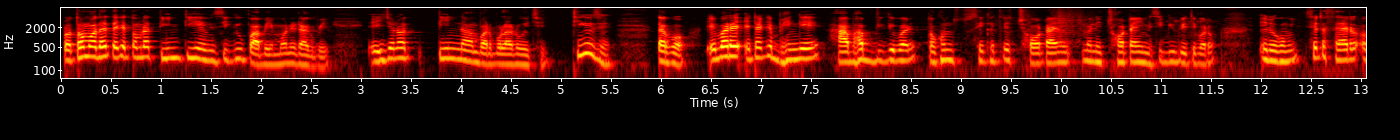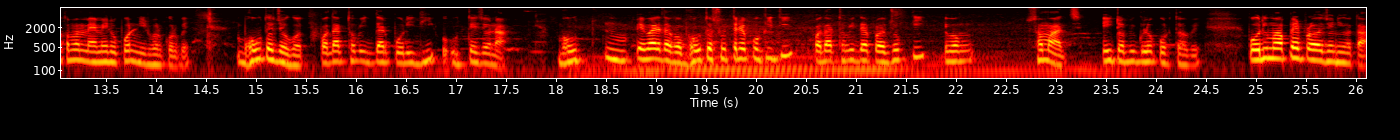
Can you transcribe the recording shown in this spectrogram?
প্রথম অধ্যায় থেকে তোমরা তিনটি এমসিকিউ পাবে, মনে রাখবে। এই জন্য তিন নাম্বার বলা রয়েছে। ঠিক আছে? দেখো, এবারে এটাকে ভেঙে হাফ হাফ দিতে পারে, তখন সেক্ষেত্রে ছটায় মানে ছটা এমসিকিউ পেতে পারো। এরকমই। সেটা স্যার অথবা ম্যামের উপর নির্ভর করবে। ভৌত জগৎ, পদার্থবিদ্যার পরিধি ও উত্তেজনা। ভৌত এবারে দেখো, ভৌত সূত্রের প্রকৃতি, পদার্থবিদ্যার প্রযুক্তি এবং সমাজ, এই টপিকগুলো পড়তে হবে। পরিমাপের প্রয়োজনীয়তা,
